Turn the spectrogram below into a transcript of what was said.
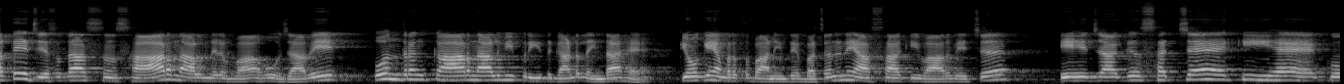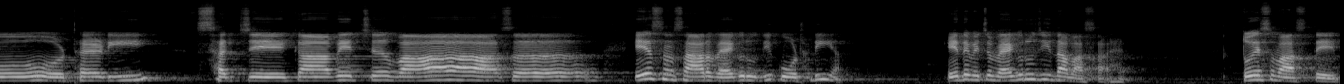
ਅਤੇ ਜਿਸ ਦਾ ਸੰਸਾਰ ਨਾਲ ਨਿਰਵਾਹ ਹੋ ਜਾਵੇ ਉਹ ਅੰਦਰੰਕਾਰ ਨਾਲ ਵੀ ਪ੍ਰੀਤ ਗੰਢ ਲੈਂਦਾ ਹੈ, ਕਿਉਂਕਿ ਅੰਮ੍ਰਿਤ ਬਾਣੀ ਦੇ ਬਚਨ ਨੇ ਆਸਾ ਕੀ ਵਾਰ ਵਿੱਚ, ਇਹ ਜਗ ਸੱਚੈ ਕੀ ਹੈ ਕੋਠੜੀ? ਸੱਚੇ ਕਾ ਵਿੱਚ ਵਾਸ? ਇਹ ਸੰਸਾਰ ਵੈਗੁਰੂ ਦੀ ਕੋਠੜੀ ਆ। ਇਹਦੇ ਵਿੱਚ ਵੈਗੁਰੂ ਜੀ ਦਾ ਵਾਸਾ ਹੈ। ਤੋ ਇਸ ਵਾਸਤੇ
